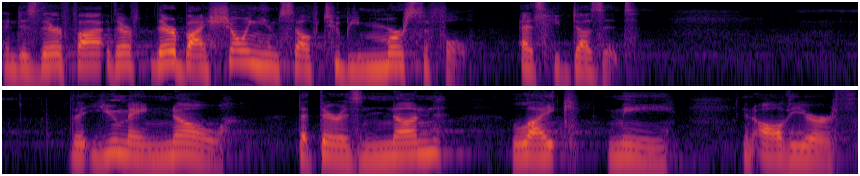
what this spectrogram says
and is thereby showing himself to be merciful as he does it. That you may know that there is none like me in all the earth.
